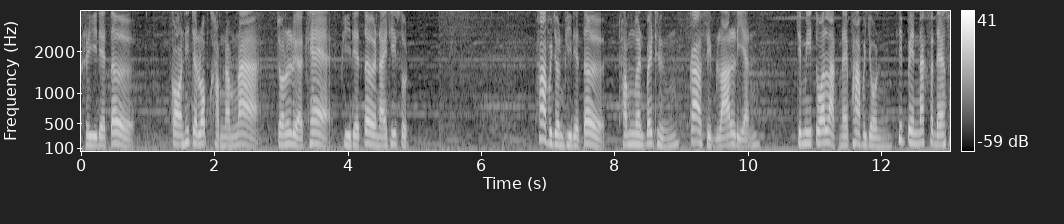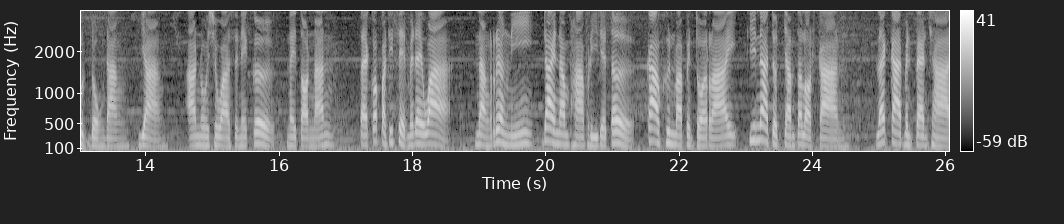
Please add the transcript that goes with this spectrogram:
Predator ก่อนที่จะลบคำนำหน้าจนเหลือแค่ Predator ในที่สุด ภาพยนตร์ Predator ทำเงินไปถึง 90 ล้านเหรียญ จะมีตัวหลักในภาพยนตร์ที่เป็นนักแสดงสุดโด่งดัง อย่างอาร์โนชวาเซเนเกอร์ในตอนนั้น แต่ก็ปฏิเสธไม่ได้ว่า หนังเรื่องนี้ได้นำพา Predator ก้าวขึ้นมาเป็นตัวร้ายที่น่าจดจำตลอดกาลและกลายเป็นแฟนชาย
